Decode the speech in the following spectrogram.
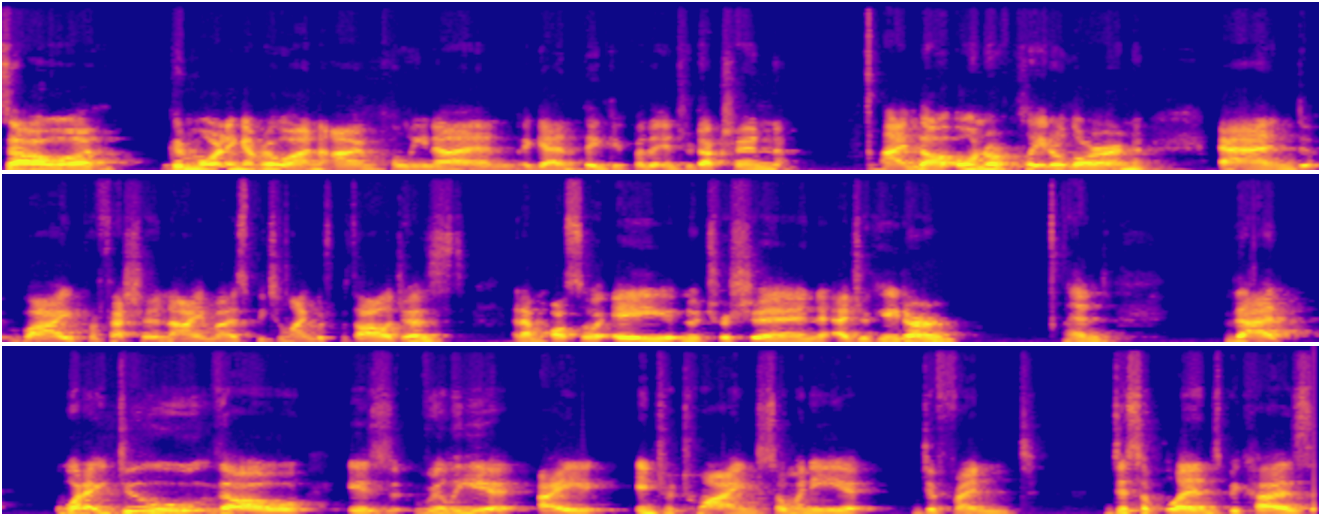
So uh, good morning everyone. I'm Polina and again thank you for the introduction. I'm the owner of play to learn and by profession, I'm a speech and language pathologist, and I'm also a nutrition educator. And that what I do though is really I intertwine so many different disciplines because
